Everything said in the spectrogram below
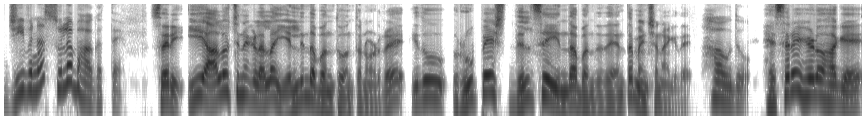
ಜೀವನ ಸುಲಭ ಆಗುತ್ತೆ. ಸರಿ ಈ ಆಲೋಚನೆಗಳೆಲ್ಲ ಎಲ್ಲಿಂದ ಬಂತು ಅಂತ ನೋಡ್ರೆ ಇದು ರೂಪೇಶ್ ದಿಲ್ಸೆಯಿಂದ ಬಂದಿದೆ ಅಂತ ಮೆನ್ಷನ್ ಆಗಿದೆ. ಹೌದು. ಹೆಸರೇ ಹೇಳೋ ಹಾಗೆ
